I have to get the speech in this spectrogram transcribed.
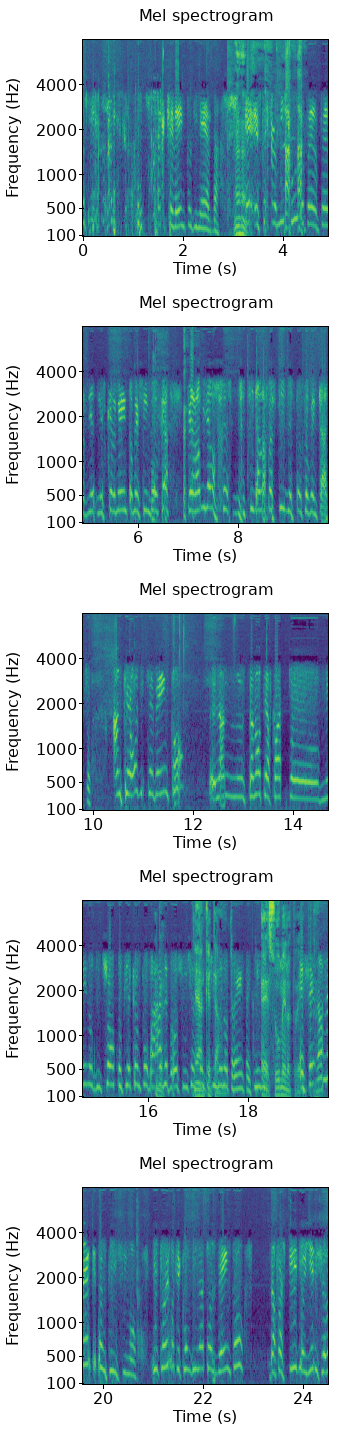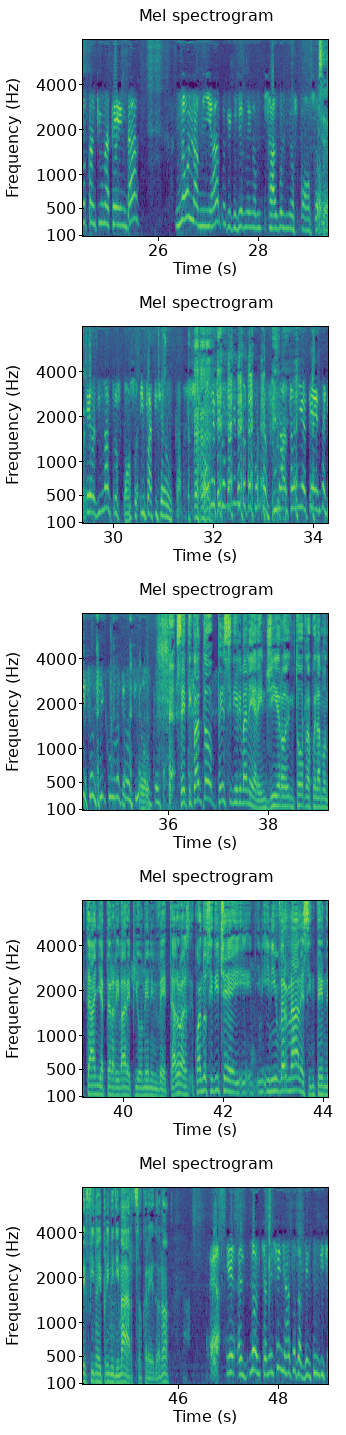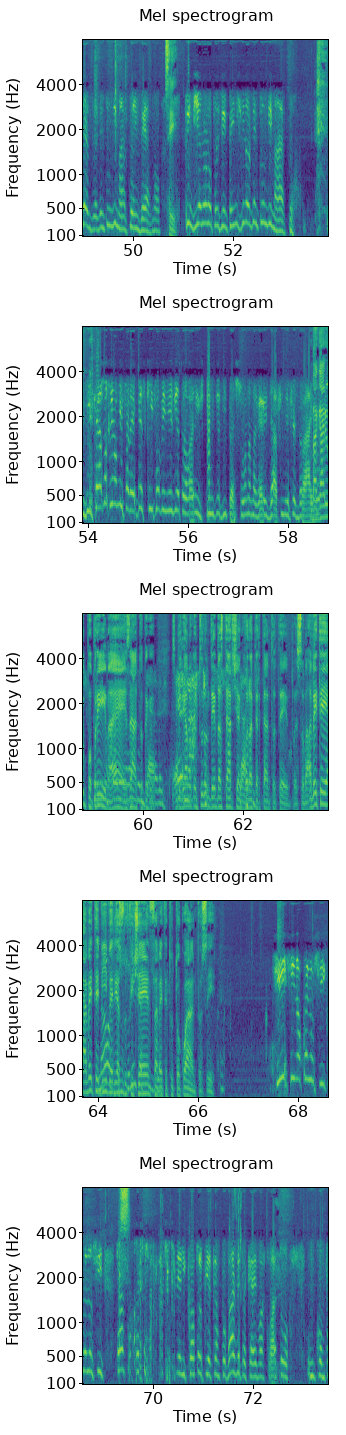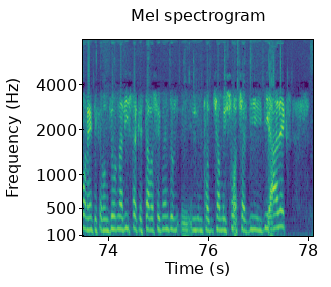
che evento di merda. Ah. E, e mi scuso per, per l'escremento messo in bocca, però mi dava, ci dava fastidio questo ventaccio. Anche oggi c'è vento. Eh, Stanotte ha fatto meno 18 qui a Campobase, però su siamo neanche sempre sui meno 30. Quindi Eh, su meno e 3. se neanche tantissimo. Il problema è che combinato al vento dà fastidio. Ieri si è rotta anche una tenda, non la mia, perché così almeno salvo il mio sponsor. Certo. Era di un altro sponsor, infatti si è rotta. Adesso domani mi tocca portare su un'altra mia tenda che sono sicuro che non si rompe. Senti, quanto pensi di rimanere in giro intorno a quella montagna per arrivare più o meno in vetta? Allora, quando si dice in, in- in invernale si intende fino ai primi di marzo, credo, no? Eh, eh, noi ci hanno insegnato dal 21 dicembre al 21 di marzo è inverno. Sì. Quindi io non ho preso impegni fino al 21 di marzo. Diciamo che non mi farebbe schifo venirvi a trovare in studio di persona, magari già a fine febbraio. Magari un po' prima, eh, esatto, perché raccontare. speriamo Eh, che tu non debba starci ancora Grazie. per tanto tempo. Insomma, avete, avete No, viveri a sufficienza, avete tutto quanto, sì. Sì, sì, no, quello sì, quello sì. Ho fatto l'elicottero qui a Campobase perché ha evacuato un componente che era un giornalista che stava seguendo il- il- un po' diciamo, i social di, di Alex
